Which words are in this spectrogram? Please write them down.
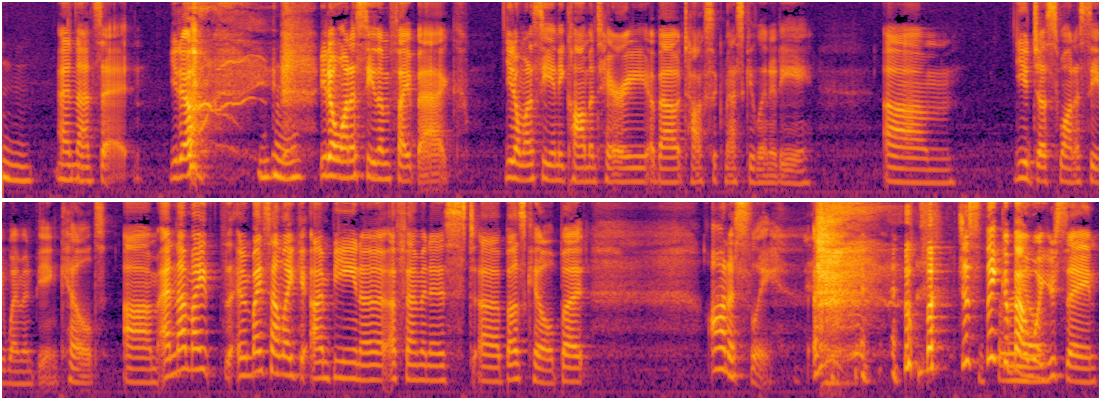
Mm-hmm. and that's it. You know, you don't want to see them fight back. You don't want to see any commentary about toxic masculinity. Um, you just want to see women being killed. Um, and that might it might sound like I'm being a, a feminist uh, buzzkill, but honestly, just think For about real. what you're saying.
